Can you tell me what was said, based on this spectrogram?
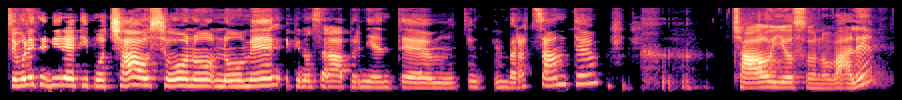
Se volete dire tipo ciao, sono, nome, che non sarà per niente mm, imbarazzante. Ciao, io sono Vale.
